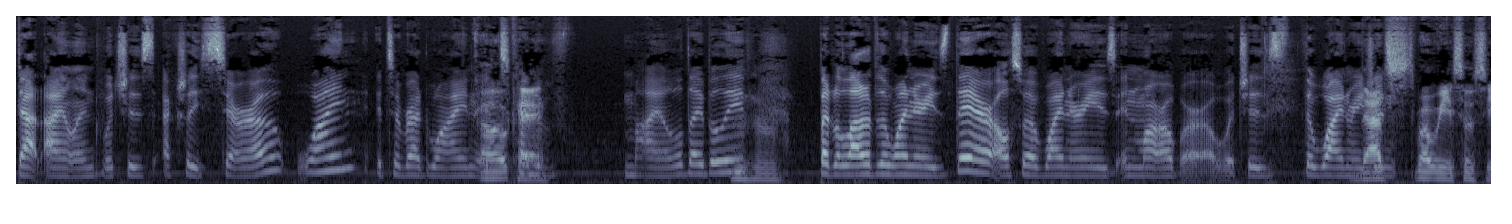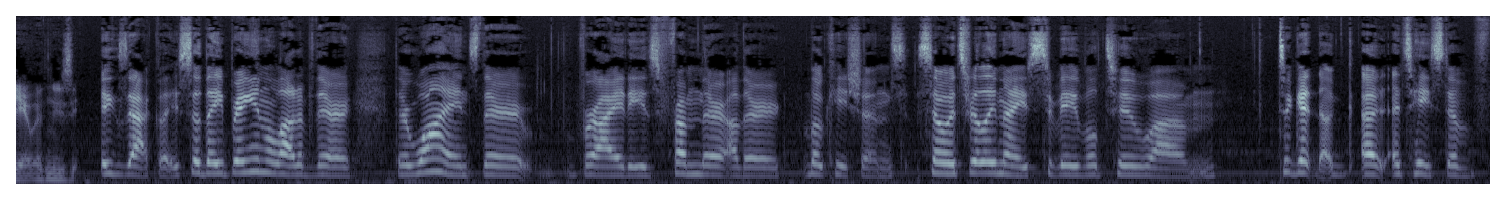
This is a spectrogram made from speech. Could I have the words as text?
that island, which is actually Syrah wine. It's a red wine. It's Oh, kind okay. of mild, I believe. Mm-hmm. But a lot of the wineries there also have wineries in Marlborough, which is the wine region. That's what we associate with New Zealand. Exactly. So they bring in a lot of their their wines, their varieties from their other locations. So it's really nice to be able to um, to get a, a, a taste of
